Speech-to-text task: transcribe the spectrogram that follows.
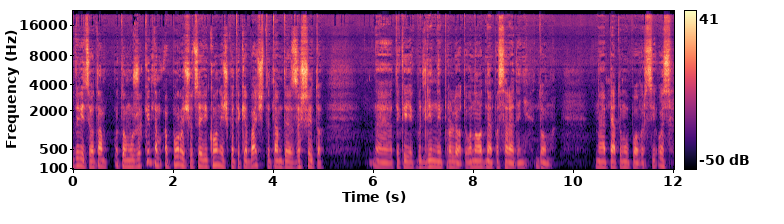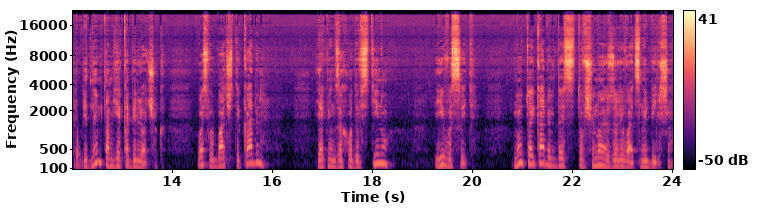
дивіться, отам ото мужики там, а поруч оце віконечко таке, бачите, там, де зашито е, такий якби длінний прольот. Воно одне посередині дома на п'ятому поверсі. Ось під ним там є кабельочок. Ось ви бачите кабель, як він заходить в стіну і висить. Ну, той кабель десь товщиною з олівець, не більше.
